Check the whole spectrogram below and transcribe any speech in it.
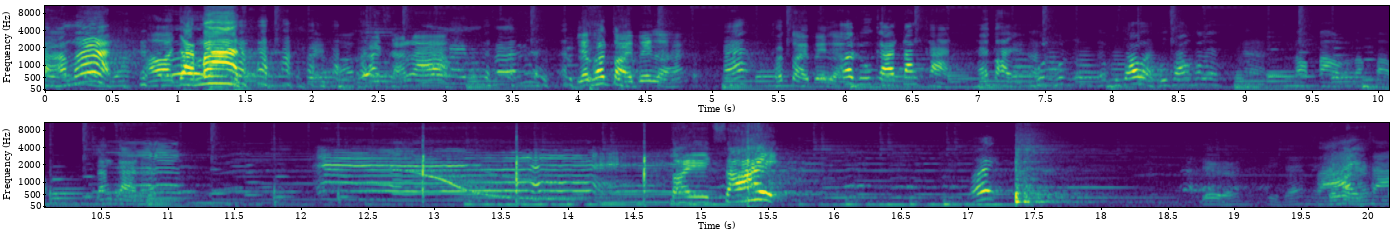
สามารถอ๋อจากมาดอ๋อค่ายสาราแล้วเขาต่อยเป็นเหรอฮะฮะเขาต่อยเป็นเหรอก็ดูการตั้งการดให้ต่อยคุณคุณคุณซ้อมหน่อยคุณซ้อมเขาเลยรับเป้ารับเป้าตั้งการนะต่อยซ้ายเฮ้ย เดี๋ยวนะซ้ายซ้าย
